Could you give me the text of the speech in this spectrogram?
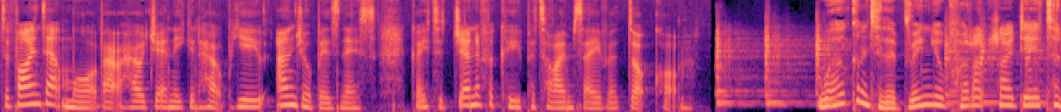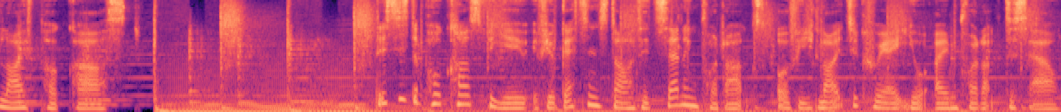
To find out more about how Jenny can help you and your business, go to jennifercoopertimesaver.com. Welcome to the Bring Your Product Idea to Life podcast. This is the podcast for you if you're getting started selling products or if you'd like to create your own product to sell.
